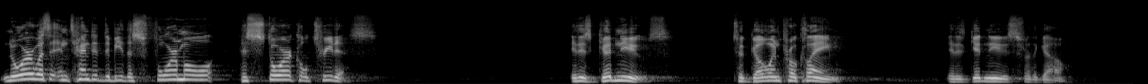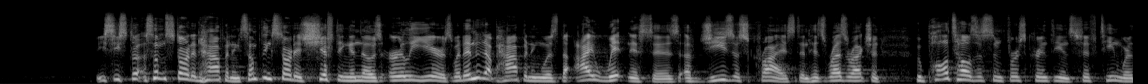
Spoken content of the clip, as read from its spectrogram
Nor was it intended to be this formal historical treatise. It is good news to go and proclaim. It is good news for the go. But you see, something started happening. Something started shifting in those early years. What ended up happening was the eyewitnesses of Jesus Christ and his resurrection who Paul tells us in 1 Corinthians 15, where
